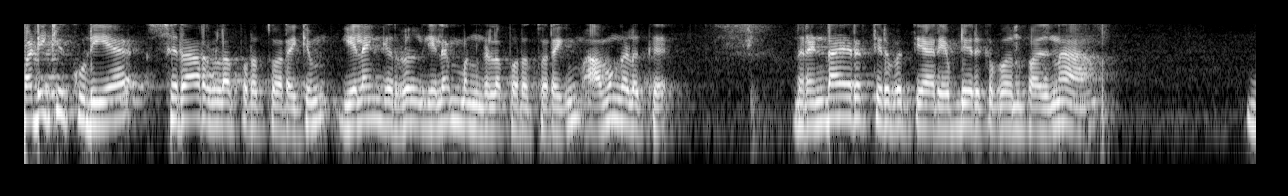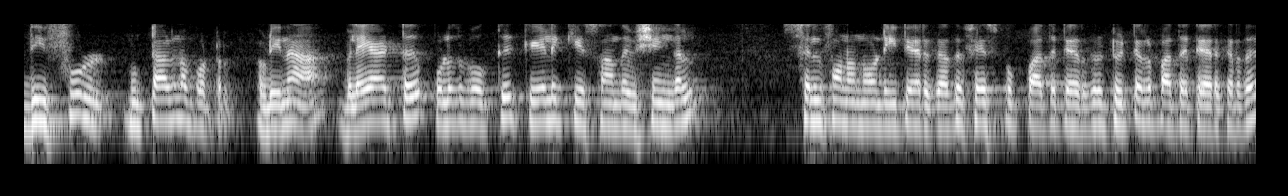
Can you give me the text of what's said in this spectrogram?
படிக்கக்கூடிய சிறார்களை பொறுத்த வரைக்கும் இளைஞர்கள் இளம்பெண்களை பொறுத்த வரைக்கும் அவங்களுக்கு இந்த ரெண்டாயிரத்தி இருபத்தி ஆறு எப்படி இருக்க போகுதுன்னு பார்த்தீங்கன்னா தி ஃபுல் முட்டாள்னு போட்டிருக்கு. அப்படின்னா விளையாட்டு பொழுதுபோக்கு கேளிக்கை சார்ந்த விஷயங்கள் செல்ஃபோனை நோண்டிக்கிட்டே இருக்கிறது ஃபேஸ்புக் பார்த்துட்டே இருக்கிறது ட்விட்டர் பார்த்துட்டே இருக்கிறது.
